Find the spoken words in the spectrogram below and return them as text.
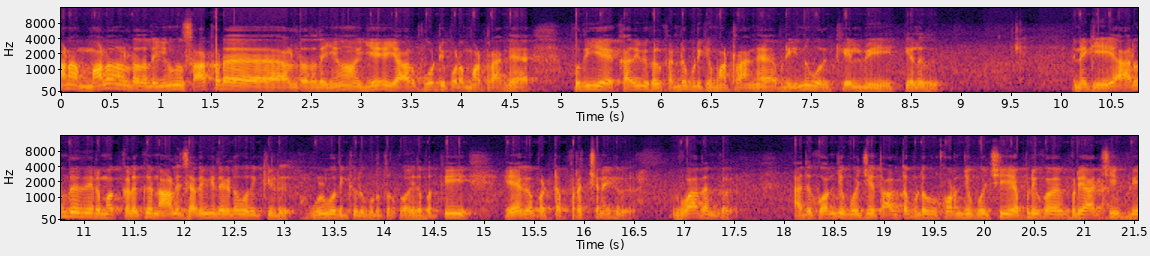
ஆனால் மலம் அள்ளுறதுலையும் சாக்கடை அள்ளுறதுலையும் ஏன் யாரும் போட்டி போட மாட்றாங்க? புதிய கருவிகள் கண்டுபிடிக்க மாட்றாங்க? அப்படின்னு ஒரு கேள்வி எழுது. இன்றைக்கி அருந்ததியர் மக்களுக்கு நாலு சதவீத இடஒதுக்கீடு உள்ஒதுக்கீடு கொடுத்துருக்கோம். இதை பற்றி ஏகப்பட்ட பிரச்சனைகள் விவாதங்கள். அது குறைஞ்சி போச்சு தாழ்த்தப்பட்டு குறைஞ்சி போச்சு அப்படி இப்படி ஆச்சு இப்படி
